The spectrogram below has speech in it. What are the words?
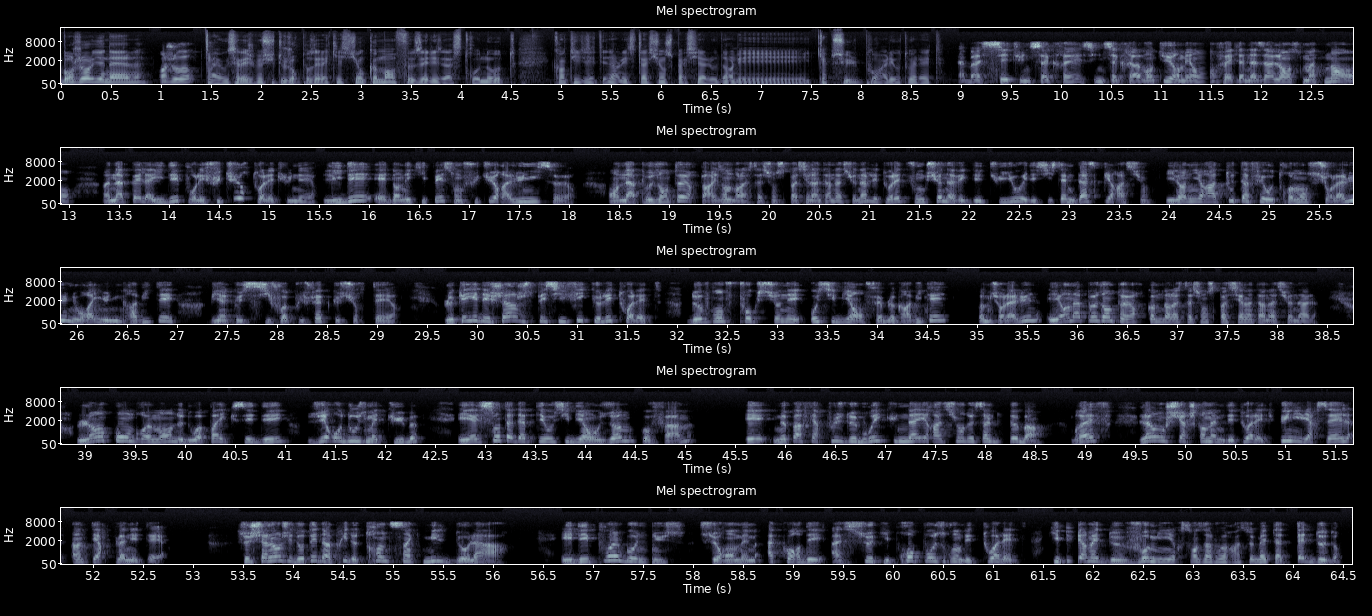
Bonjour Lionel. Bonjour. vous savez, je me suis toujours posé la question comment faisaient les astronautes quand ils étaient dans les stations spatiales ou dans les capsules pour aller aux toilettes? Ah bah, C'est une sacrée, c'est une sacrée aventure, mais en fait, la NASA lance maintenant un appel à idées pour les futures toilettes lunaires. L'idée est d'en équiper son futur alunisseur. En apesanteur, par exemple, dans la Station spatiale internationale, les toilettes fonctionnent avec des tuyaux et des systèmes d'aspiration. Il en ira tout à fait autrement sur la Lune où règne une gravité, bien que six fois plus faible que sur Terre. Le cahier des charges spécifie que les toilettes devront fonctionner aussi bien en faible gravité, comme sur la Lune, et en apesanteur, comme dans la Station spatiale internationale. L'encombrement ne doit pas excéder 0,12 m3 et elles sont adaptées aussi bien aux hommes qu'aux femmes et ne pas faire plus de bruit qu'une aération de salle de bain. Bref, là on cherche quand même des toilettes universelles interplanétaires. Ce challenge est doté d'un prix de 35 000 dollars et des points bonus seront même accordés à ceux qui proposeront des toilettes qui permettent de vomir sans avoir à se mettre la tête dedans.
